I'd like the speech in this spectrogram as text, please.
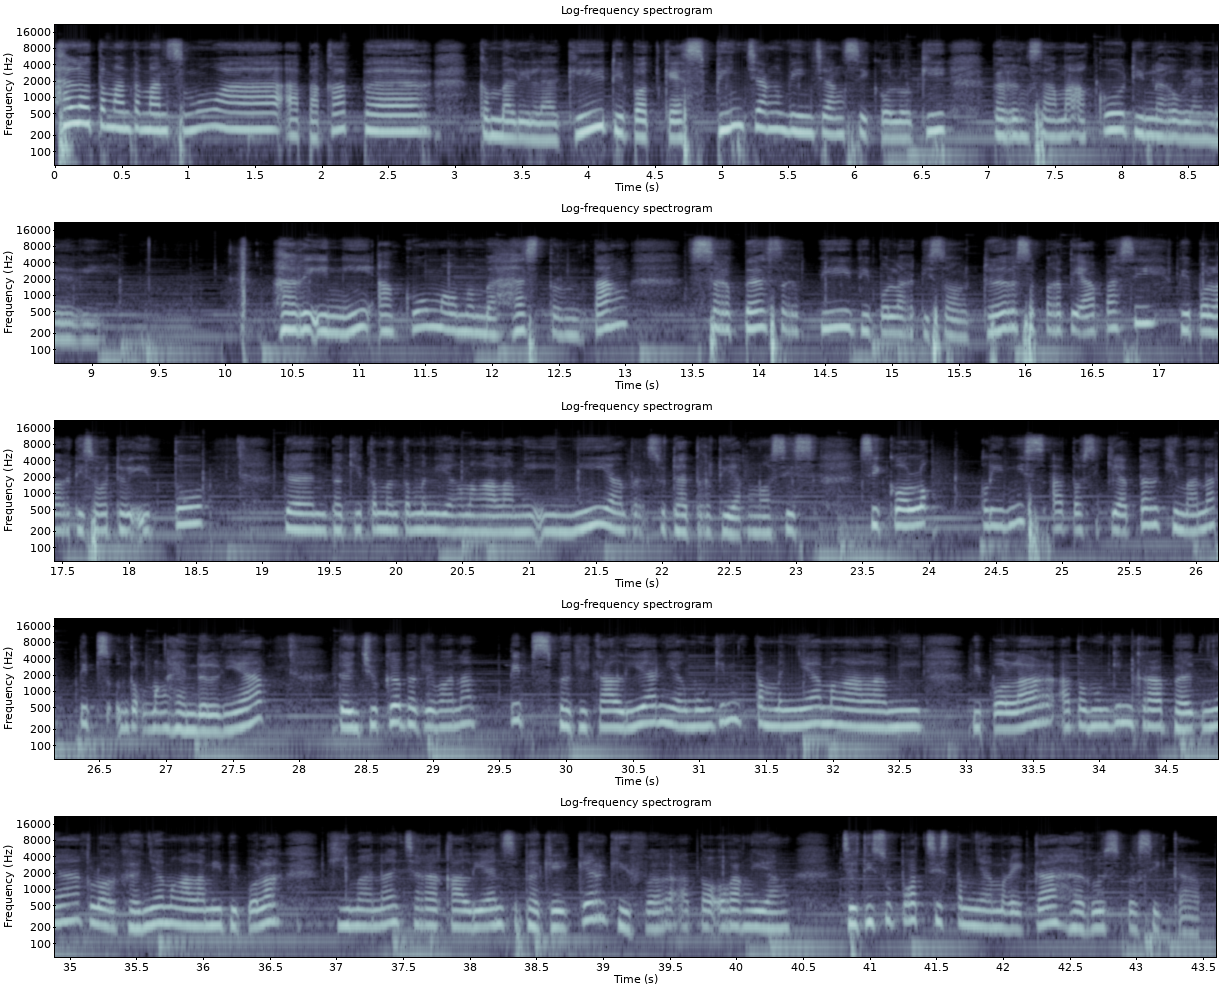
Halo teman-teman semua, apa kabar? Kembali lagi di podcast Bincang-Bincang Psikologi bareng sama aku Dina Wulandari. Hari ini aku mau membahas tentang serba-serbi bipolar disorder. Seperti apa sih bipolar disorder itu? Dan bagi teman-teman yang mengalami ini yang ter sudah terdiagnosis psikolog klinis atau psikiater gimana tips untuk menghandlenya dan juga bagaimana tips bagi kalian yang mungkin temennya mengalami bipolar atau mungkin kerabatnya, keluarganya mengalami bipolar, gimana cara kalian sebagai caregiver atau orang yang jadi support sistemnya mereka harus bersikap.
